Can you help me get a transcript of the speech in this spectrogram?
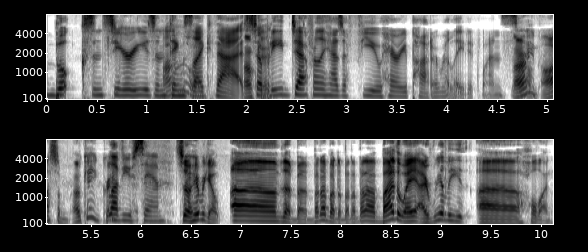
books and series and things Oh, like that. So, okay. but he definitely has a few Harry Potter related ones. All right, awesome. Okay, great. love you, Sam. So here we go. Um, by the way, I really uh, hold on.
